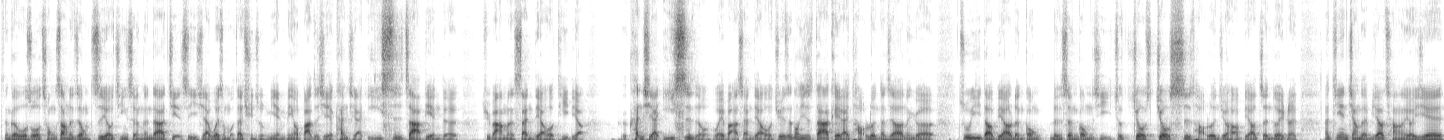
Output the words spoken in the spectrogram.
这个我所崇尚的这种自由精神，跟大家解释一下，为什么我在群组里面没有把这些看起来疑似诈骗的去把他们删掉或踢掉。看起来疑似的，我不会把它删掉。我觉得这东西是大家可以来讨论，但是要那个注意到不要人工人身攻击，就就就事讨论就好，不要针对人。那今天讲的比较长，有一些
